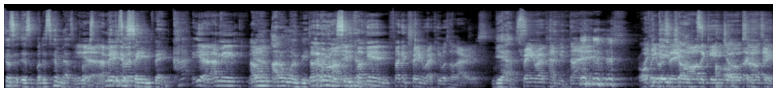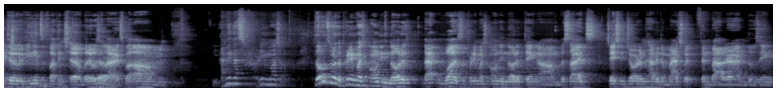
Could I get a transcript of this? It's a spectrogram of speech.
Because it's but it's him as a Yeah, person. I I, mean, think it's the as- same thing. Yeah, I mean, I don't. I don't want to be. Don't get me wrong. want to In him. fucking fucking train wreck, he was hilarious. yes. Train wreck had me dying. all When the he was saying jokes. all the gay All jokes, the I was like, dude, you need to fucking chill. But it was Yeah. hilarious. But um, I mean, that's pretty much. Those were the pretty much only noted. That was the pretty much only noted thing. Um, besides Jason Jordan having a match with Finn Balor and losing,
